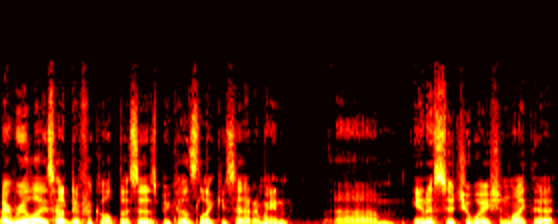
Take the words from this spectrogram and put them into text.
I realize how difficult this is because, like you said, I mean, um, in a situation like that,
